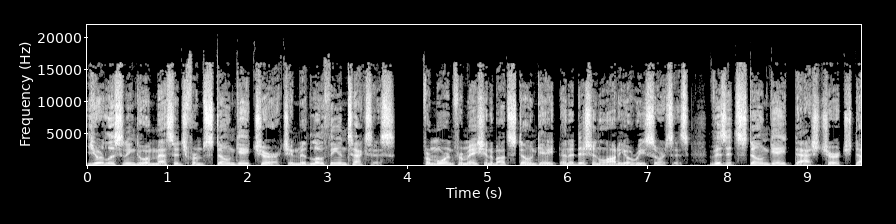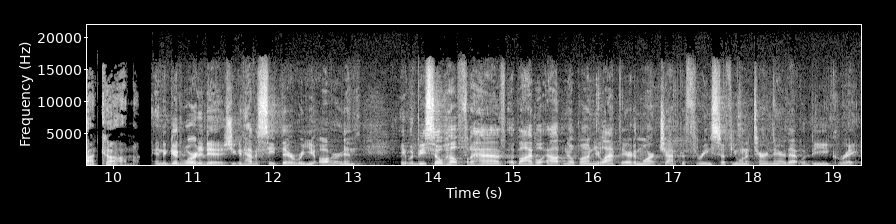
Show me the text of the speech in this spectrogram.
You're listening to a message from Stonegate Church in Midlothian, Texas. For more information about Stonegate and additional audio resources, visit stonegate church.com. And a good word it is. You can have a seat there where you are, and it would be so helpful to have a Bible out and open on your lap there to Mark chapter 3. So if you want to turn there, that would be great.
